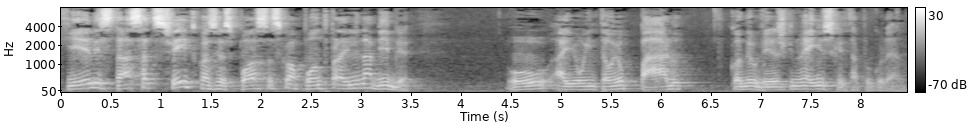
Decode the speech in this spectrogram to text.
que ele está satisfeito com as respostas que eu aponto para ele na Bíblia. Ou aí ou então eu paro quando eu vejo que não é isso que ele está procurando.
